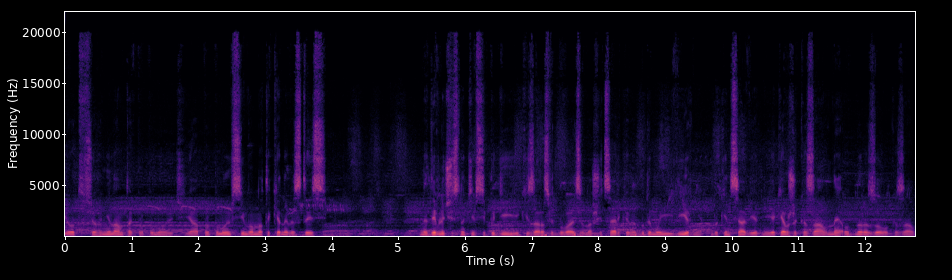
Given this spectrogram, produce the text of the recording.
І от сьогодні нам так пропонують. Я пропоную всім вам на таке не вестись. Не дивлячись на ті всі події, які зараз відбуваються в нашій церкві, ми будемо їй вірні, до кінця вірні. Як я вже казав, неодноразово казав,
